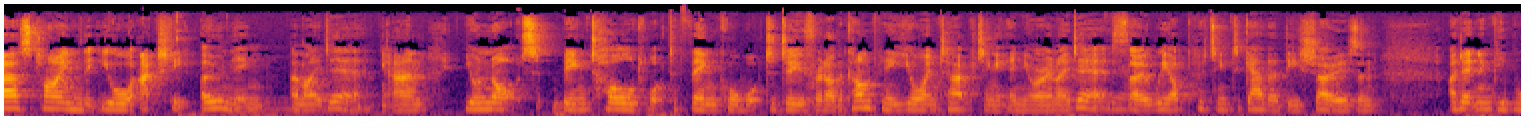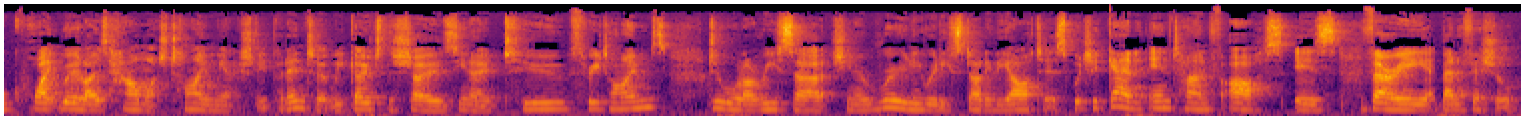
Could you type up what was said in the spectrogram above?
first time that you're actually owning an idea, and you're not being told what to think or what to do for another company. You're interpreting it in your own idea. So we are putting together these shows, and I don't think people quite realise how much time we actually put into it. We go to the shows, you know, two, three times, do all our research, you know, really, really study the artists, which again, in turn for us, is very beneficial.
